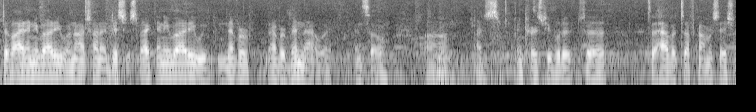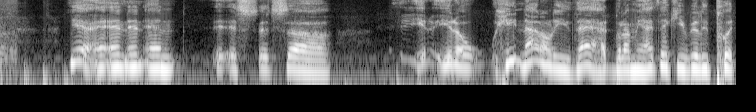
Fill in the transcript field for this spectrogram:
divide anybody. We're not trying to disrespect anybody. We've never never been that way. And so um, I just encourage people to, to to have a tough conversation. Yeah, and and and it's it's uh, you, you know he not only that, but I mean I think he really put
